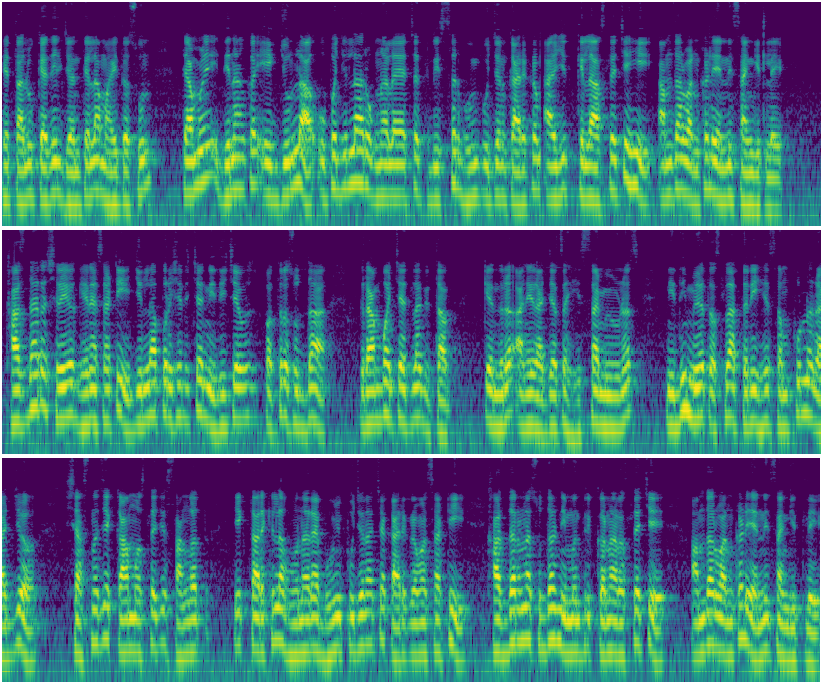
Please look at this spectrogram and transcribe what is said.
हे तालुक्यातील जनतेला माहीत असून त्यामुळे दिनांक एक जूनला उपजिल्हा रुग्णालयाचा त्रिस्तर भूमिपूजन कार्यक्रम आयोजित केला असल्याचेही आमदार वानखडे यांनी सांगितले. खासदार श्रेय घेण्यासाठी जिल्हा परिषदेच्या निधीचे पत्रसुद्धा ग्रामपंचायतला देतात. केंद्र आणि राज्याचा हिस्सा मिळूनच निधी मिळत असला तरी हे संपूर्ण राज्य शासनाचे काम असल्याचे सांगत एक तारखेला होणाऱ्या भूमिपूजनाच्या कार्यक्रमासाठी खासदारांना सुद्धा निमंत्रित करणार असल्याचे आमदार वानखडे यांनी सांगितले.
